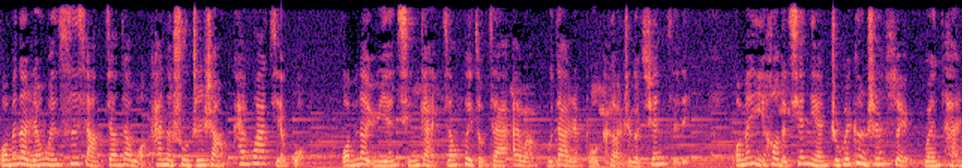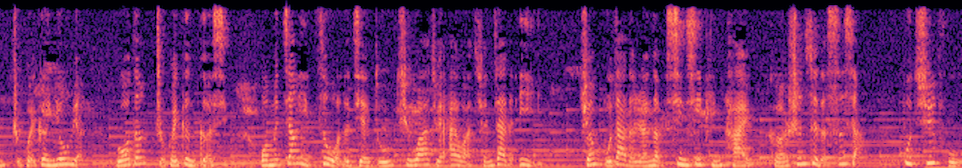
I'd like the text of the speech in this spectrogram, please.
我们的人文思想将在网刊的树枝上开花结果。我们的语言情感将汇走在爱晚湖大人博客这个圈子里。我们以后的千年只会更深邃，文坛只会更悠远，罗登只会更个性。我们将以自我的解读去挖掘爱晚存在的意义，全湖大的人的信息平台和深邃的思想，不屈服，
